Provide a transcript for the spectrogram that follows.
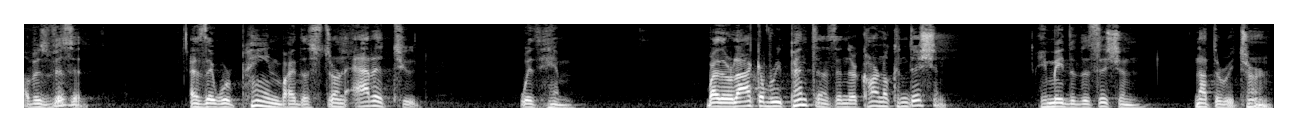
of his visit as they were pained by the stern attitude with him, by their lack of repentance and their carnal condition. He made the decision not to return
